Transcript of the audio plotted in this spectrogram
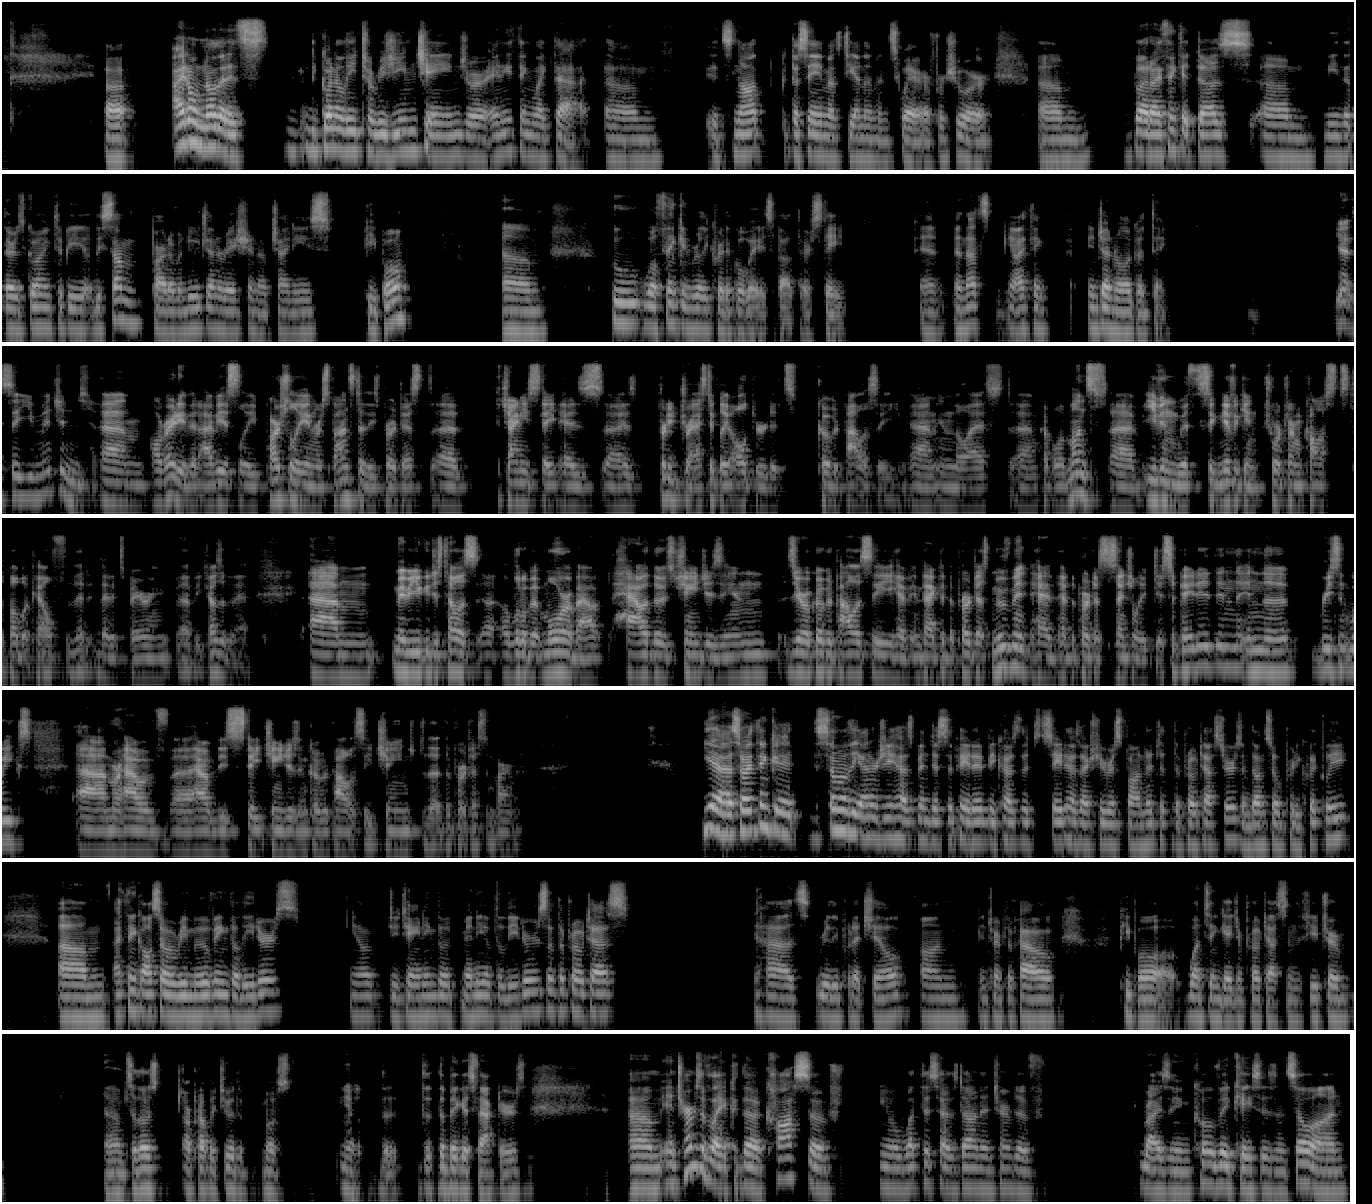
Uh, I don't know that it's going to lead to regime change or anything like that. Um, it's not the same as Tiananmen Square for sure. Um, but I think it does um, mean that there's going to be at least some part of a new generation of Chinese people um, who will think in really critical ways about their state, and and that's you know, I think in general a good thing. Yeah, so you mentioned um, already that obviously, partially in response to these protests, uh, the Chinese state has uh, has pretty drastically altered its COVID policy um, in the last um, couple of months, uh, even with significant short-term costs to public health that that it's bearing uh, because of that. Um, maybe you could just tell us a, a, little bit more about how those changes in zero COVID policy have impacted the protest movement. Have have the protests essentially dissipated in the in the recent weeks, um, or how have uh, how have these state changes in COVID policy changed the the protest environment? Yeah, so I think it some of the energy has been dissipated because the state has actually responded to the protesters and done so pretty quickly. Um, I think also removing the leaders, you know, detaining the many of the leaders of the protests has really put a chill on in terms of how people want to engage in protests in the future. Um, so those are probably two of the most, you know, the the, the biggest factors. Um, in terms of like the costs of you know what this has done in terms of rising COVID cases and so on,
